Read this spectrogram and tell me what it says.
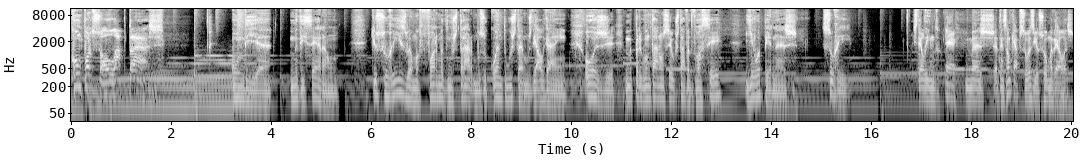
com o pôr do sol lá por trás. Um dia me disseram que o sorriso é uma forma de mostrarmos o quanto gostamos de alguém. Hoje me perguntaram se eu gostava de você e eu apenas sorri. Isto é lindo. É. Mas atenção que há pessoas, e eu sou uma delas,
